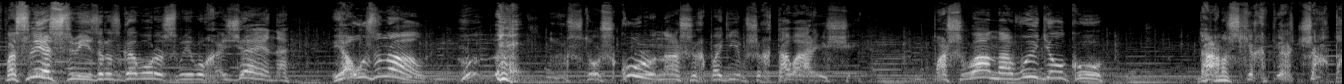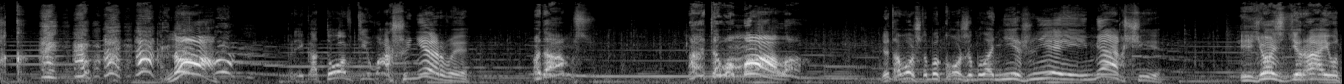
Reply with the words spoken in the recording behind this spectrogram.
Впоследствии из разговора своего хозяина я узнал, что шкуру наших погибших товарищей пошла на выделку дамских перчаток. Но приготовьте ваши нервы, мадамс. Этого мало. Для того, чтобы кожа была нежнее и мягче, ее сдирают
